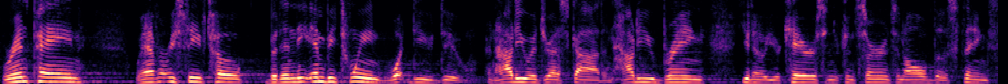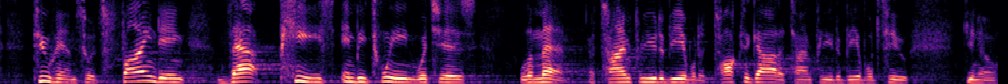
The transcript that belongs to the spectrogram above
we're in pain, we haven't received hope, but in the in between, what do you do? And how do you address God? And how do you bring, you know, your cares and your concerns and all of those things to Him? So it's finding that peace in between, which is lament, a time for you to be able to talk to God, a time for you to be able to, you know,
